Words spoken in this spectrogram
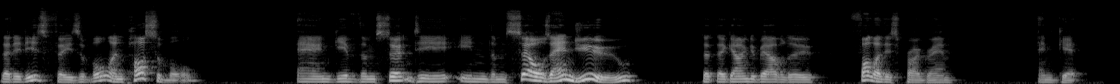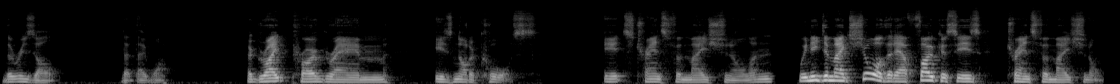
that it is feasible and possible and give them certainty in themselves and you that they're going to be able to follow this program and get the result that they want. A great program is not a course it's transformational. And we need to make sure that our focus is transformational.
